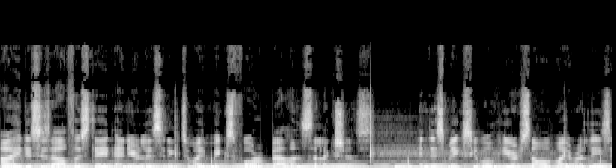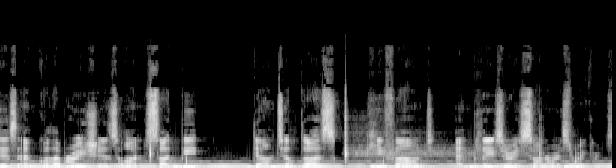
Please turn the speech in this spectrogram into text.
Hi, this is Alpha State, and you're listening to my mix for Balance Selections. In this mix, you will hear some of my releases and collaborations on Sudbeat, Down Till Dusk, Keyfound, and Plagiarist Sonorous Records.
